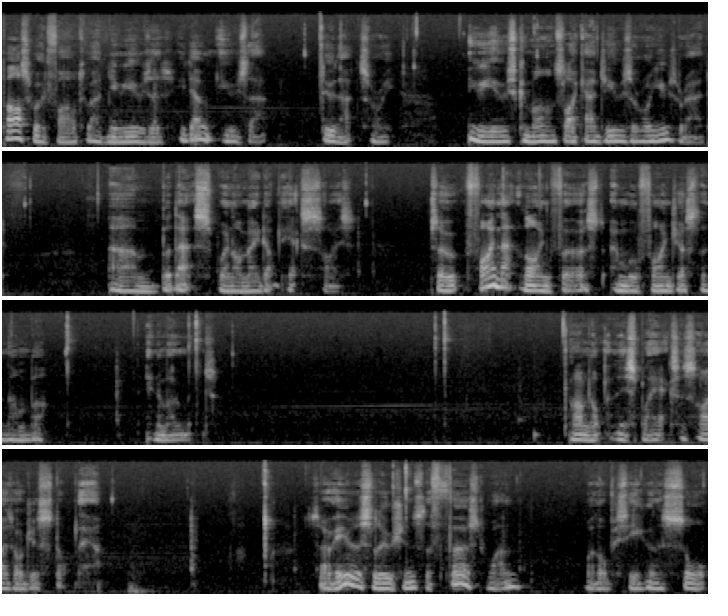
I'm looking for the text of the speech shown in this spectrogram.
password file to add new users. You don't use that, do that, sorry. You use commands like add user or user add. Um, but that's when I made up the exercise. So find that line first and we'll find just the number in a moment. I'm not going to display exercise, I'll just stop there. So here are the solutions. The first one, well obviously you're going to sort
